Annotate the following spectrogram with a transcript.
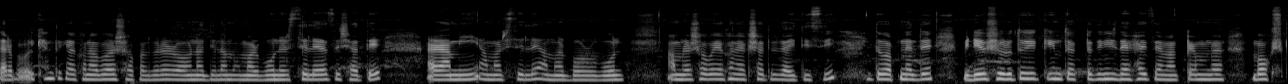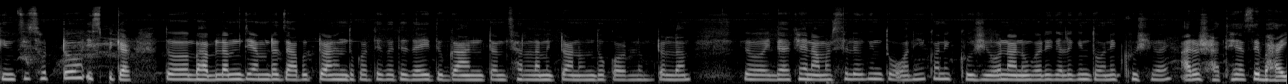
তারপর ওইখান থেকে এখন আবার সকালবেলা রওনা দিলাম আমার বোনের ছেলে আছে সাথে আর আমি, আমার ছেলে, আমার বড় বোন। আমরা সবাই এখন একসাথে যাইতেছি। তো আপনাদের ভিডিও শুরুতেই কিন্তু একটা জিনিস দেখাইছে আমার একটা আমরা বক্স কিনছি, ছোট্ট স্পিকার তো ভাবলাম যে আমরা যাব একটু আনন্দ করতে করতে যাই, তো গান টান ছাড়লাম, একটু আনন্দ করলাম, টরলাম। তো দেখেন, আমার ছেলেও কিন্তু অনেক অনেক খুশি। ও নানু বাড়ি গেলে কিন্তু অনেক খুশি হয় আরও সাথে আছে ভাই।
